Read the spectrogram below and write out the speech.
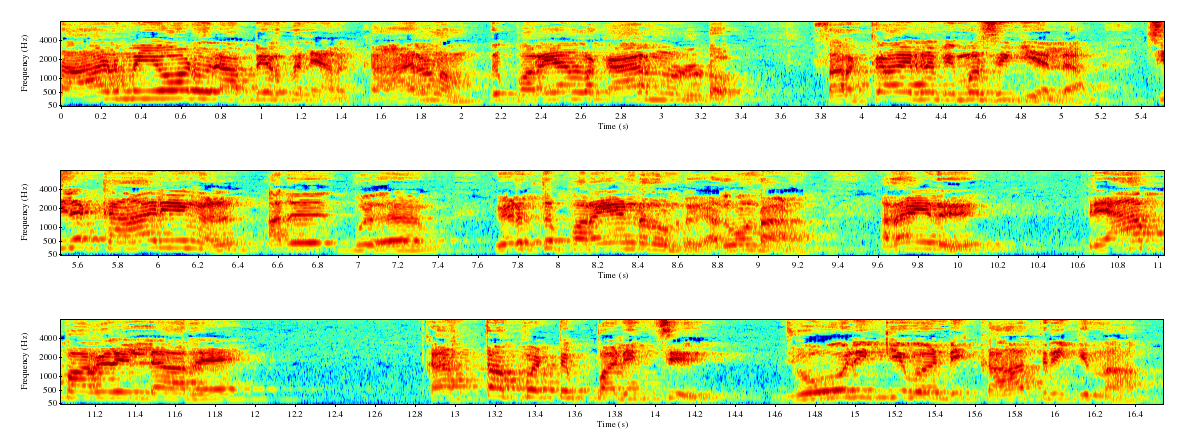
താഴ്മയോടെ ഒരു അഭ്യർത്ഥനയാണ്. കാരണം ഇത് പറയാനുള്ള കാരണമുണ്ടോ? സർക്കാരിനെ വിമർശിക്കുകയല്ല. ചില കാര്യങ്ങൾ അത് എടുത്തു പറയേണ്ടതുണ്ട്. അതുകൊണ്ടാണ്. അതായത് രാപ്പകലില്ലാതെ കഷ്ടപ്പെട്ട് പഠിച്ച് ജോലിക്ക് വേണ്ടി കാത്തിരിക്കുന്ന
